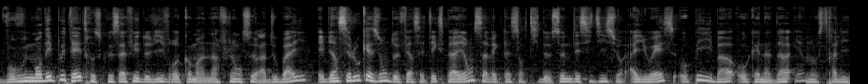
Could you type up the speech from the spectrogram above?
Vous vous demandez peut-être ce que ça fait de vivre comme un influenceur à Dubaï? Eh bien c'est l'occasion de faire cette expérience avec la sortie de Sunday City sur iOS aux Pays-Bas, au Canada et en Australie.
